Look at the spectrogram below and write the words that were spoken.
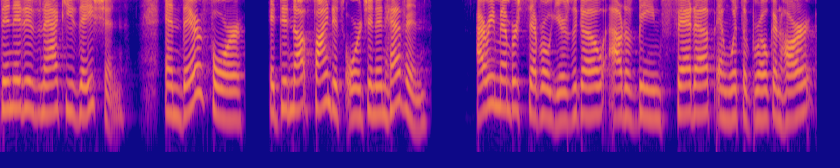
then it is an accusation, and therefore it did not find its origin in heaven. I remember several years ago, out of being fed up and with a broken heart,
